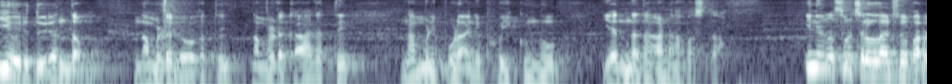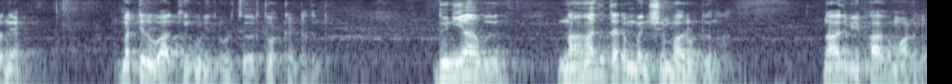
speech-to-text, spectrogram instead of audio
ഈ ഒരു ദുരന്തം നമ്മുടെ ലോകത്ത് നമ്മുടെ കാലത്ത് നമ്മളിപ്പോൾ അനുഭവിക്കുന്നു എന്നതാണ് അവസ്ഥ. ഇനി റസൂൽ സല്ലാസ്വ പറഞ്ഞ് മറ്റൊരു വാക്യം കൂടി ഇതിനോട് ചേർത്ത് വെക്കേണ്ടതുണ്ട്. ദുനിയാവ് നാല് തരം മനുഷ്യന്മാരുണ്ട് എന്നാണ് നാല് വിഭാഗം ആളുകൾ.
